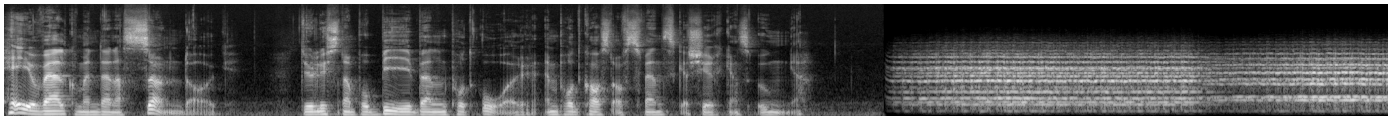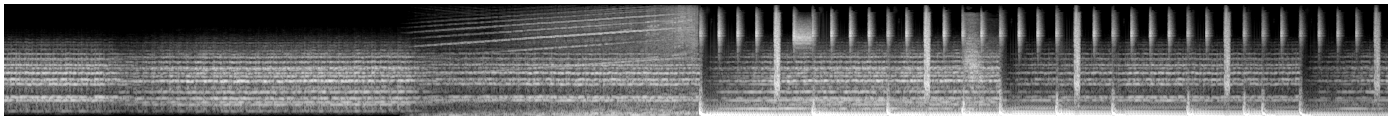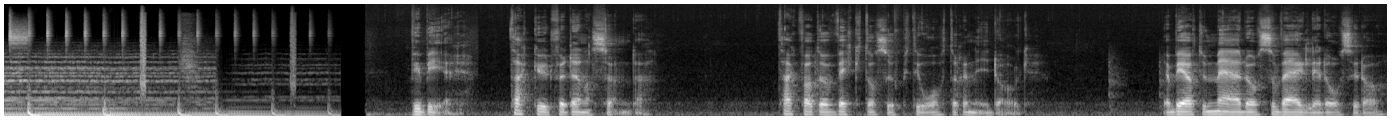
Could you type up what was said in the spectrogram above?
Hej och välkommen denna söndag. Du lyssnar på Bibeln på ett år, en podcast av Svenska kyrkans unga. Ber. Tack Gud för denna söndag. Tack för att du har väckt oss upp till åter en ny dag. Jag ber att du med oss och vägleder oss idag.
